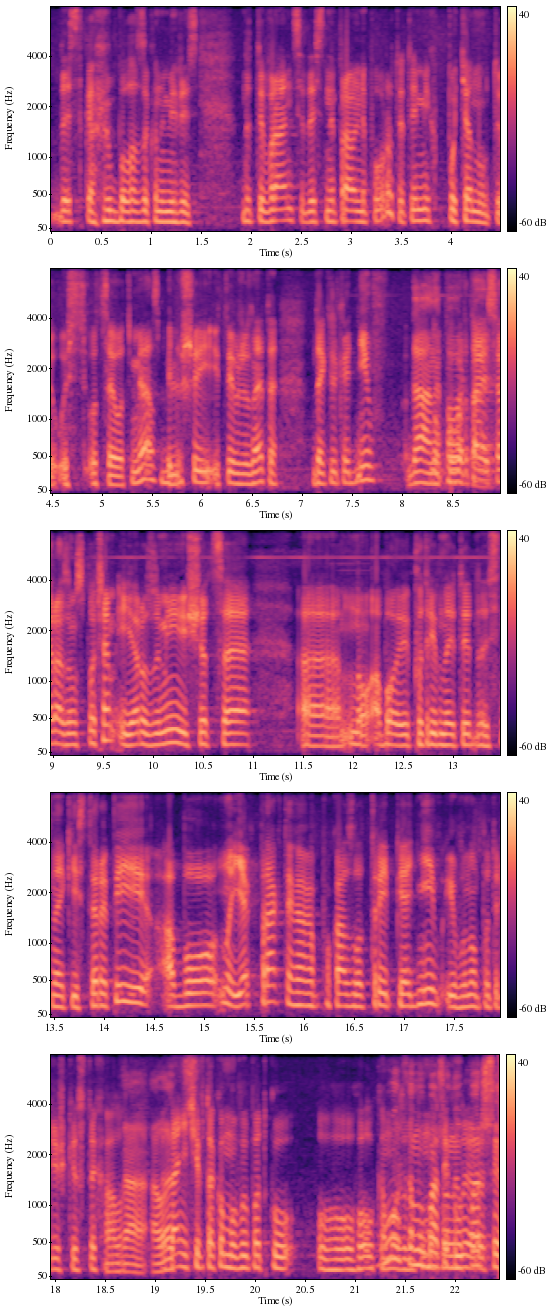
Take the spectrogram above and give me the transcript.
десь така була закономірність, де ти вранці десь неправильний поворот, і ти міг потягнути ось оце от м'яз біля шиї, і ти вже, знаєте, декілька днів Да, ну, повертаєшся разом з плечем, і я розумію, що це. Е, ну, або потрібно йти десь на якісь терапії, або ну як практика показувала 3-5 днів, і воно потрішки стихало. Да, але Питання, чи в такому випадку голка Ну, може допомогти, бачу, не коли перший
